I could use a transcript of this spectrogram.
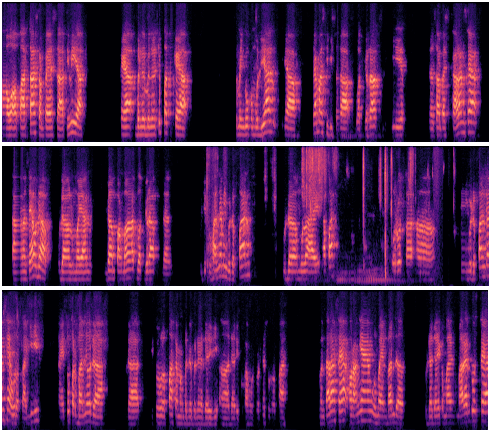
awal patah sampai saat ini ya kayak bener-bener cepat kayak seminggu kemudian ya saya masih bisa buat gerak sedikit. Dan sampai sekarang saya tangan saya udah udah lumayan gampang banget buat gerak. Dan puji Tuhannya minggu depan udah mulai apa? Urut uh, minggu depan kan saya urut lagi. Nah itu perbannya udah disuruh lepas emang bener-bener dari uh, dari tukang urutnya suruh lepas. Sementara saya orangnya yang lumayan bandel. Udah dari kemarin-kemarin tuh saya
